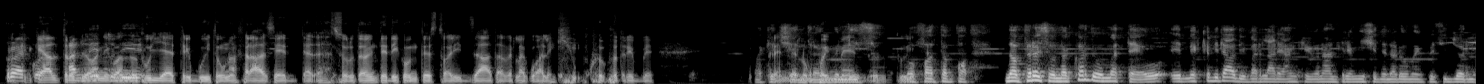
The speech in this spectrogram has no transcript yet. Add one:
però ecco, che altro Giovanni di... quando tu gli hai attribuito una frase assolutamente decontestualizzata per la quale chiunque potrebbe ma che c'entra, un po' in mezzo. L'ho fatto un po'. No, però sono d'accordo con Matteo e mi è capitato di parlare anche con altri amici della Roma in questi giorni.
